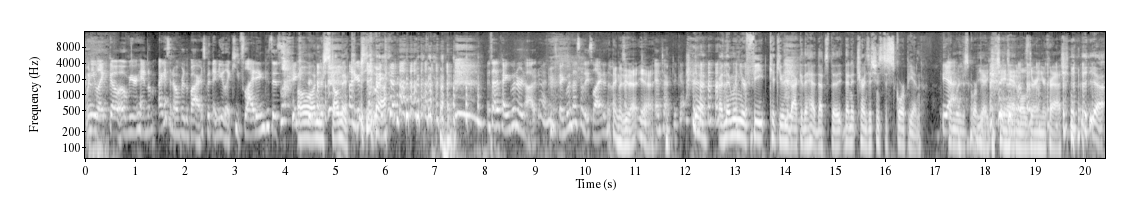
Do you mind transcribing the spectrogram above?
when you like go over your handle, I guess and over the bars, but then you like keep sliding because it's like Oh, on your stomach. on your stomach. Is that a penguin or not? I think it's penguin. That's how they slide in the Penguins do that, yeah. Antarctica. Yeah. and then when your feet kick you in the back of the head, that's the then it transitions to scorpion. Yeah. Penguin to scorpion. yeah, you can change animals during your crash. yeah.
